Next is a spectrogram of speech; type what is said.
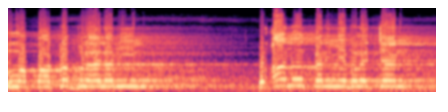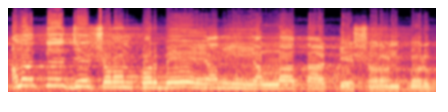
আল্লাহ পাক রব্বুল আলামিন কোরআন কারিমে বলেছেন, আমাকে যে স্মরণ করবে, আমি আল্লাহ তাকে স্মরণ করব।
